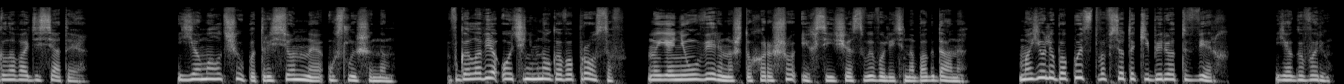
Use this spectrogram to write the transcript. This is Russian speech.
Глава десятая. Я молчу, потрясённая услышанным. В голове очень много вопросов, но я не уверена, что хорошо их сейчас вывалить на Богдана. Моё любопытство всё таки берёт вверх. Я говорю,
